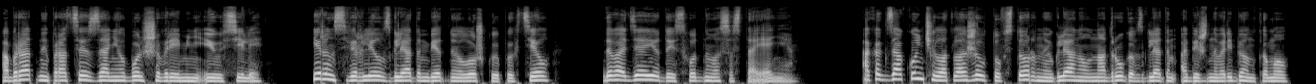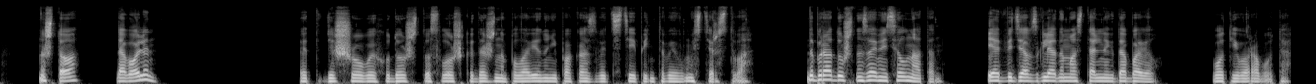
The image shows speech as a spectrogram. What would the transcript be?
Обратный процесс занял больше времени и усилий. Киран сверлил взглядом бедную ложку и пыхтел, доводя ее до исходного состояния. А как закончил, отложил ту в сторону и глянул на друга взглядом обиженного ребенка, мол, «Ну что, доволен?» «Это дешевое художество с ложкой даже наполовину не показывает степень твоего мастерства», добродушно заметил Натан и, обведя взглядом остальных, добавил, «Вот его работа».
